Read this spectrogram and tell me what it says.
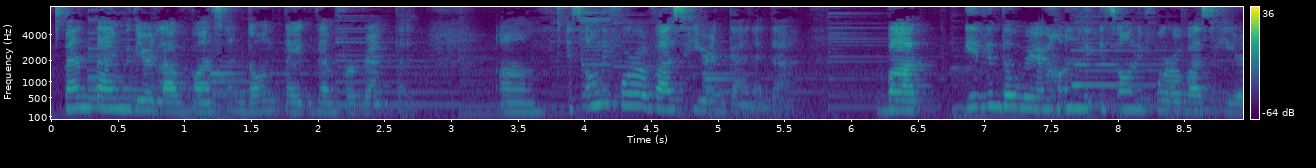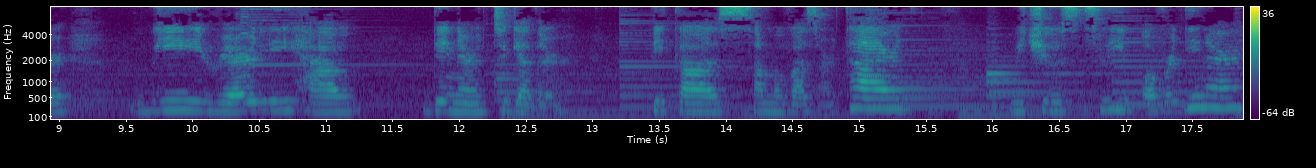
spend time with your loved ones and don't take them for granted. Um, it's only four of us here in Canada. But even though we're only, it's only four of us here, we rarely have dinner together because some of us are tired, we choose sleep over dinner,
